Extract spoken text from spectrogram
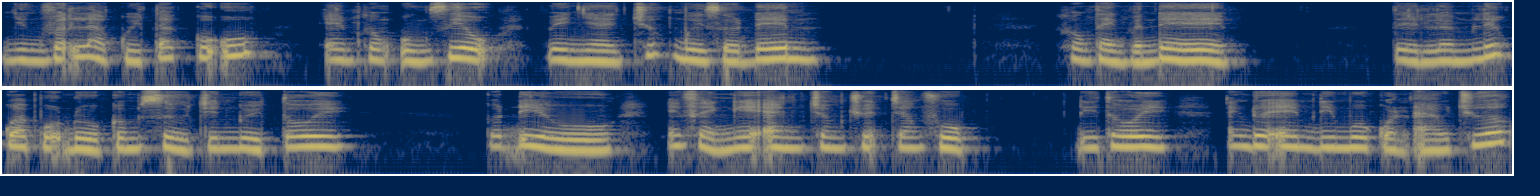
nhưng vẫn là quy tắc cũ. Em không uống rượu, về nhà trước 10 giờ đêm. Không thành vấn đề. Tề Lâm liếc qua bộ đồ công sở trên người tôi. Có điều, em phải nghe anh trong chuyện trang phục. Đi thôi, anh đưa em đi mua quần áo trước.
